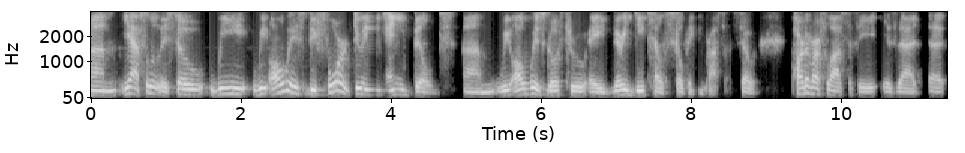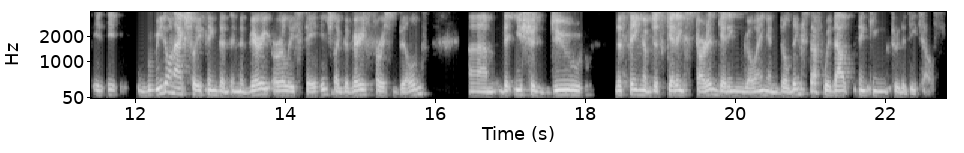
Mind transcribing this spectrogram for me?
Um, yeah, absolutely. So we we always before doing any build, um, we always go through a very detailed scoping process. So part of our philosophy is that uh, it, it, we don't actually think that in the very early stage, like the very first build, um, that you should do the thing of just getting started, getting going, and building stuff without thinking through the details.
